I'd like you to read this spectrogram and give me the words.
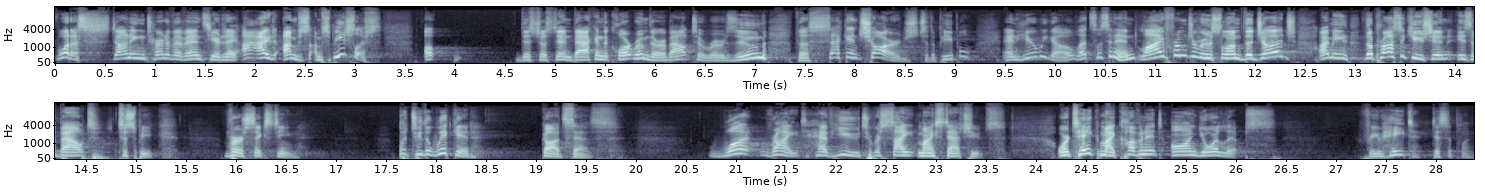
What a stunning turn of events here today. I, I, I'm, I'm speechless. Oh, this just in, back in the courtroom, they're about to resume the second charge to the people. And here we go. Let's listen in. Live from Jerusalem, the judge, I mean, the prosecution is about to speak. Verse 16. But to the wicked, God says, What right have you to recite my statutes or take my covenant on your lips? For you hate discipline,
